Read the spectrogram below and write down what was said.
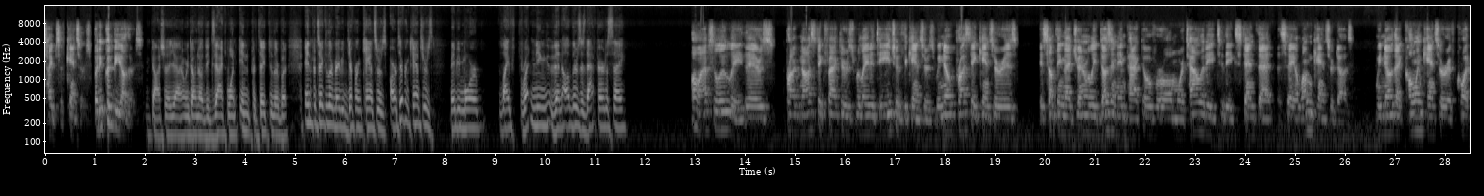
types of cancers, but it could be others. Gotcha. Yeah, and we don't know the exact one in particular, but in particular, maybe different cancers are different cancers maybe more life threatening than others. Is that fair to say? Oh, absolutely. There's prognostic factors related to each of the cancers. We know prostate cancer is is something that generally doesn't impact overall mortality to the extent that, say, a lung cancer does. We know that colon cancer, if caught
